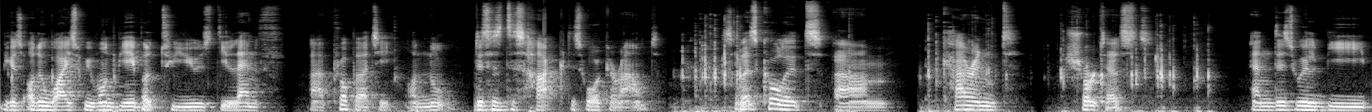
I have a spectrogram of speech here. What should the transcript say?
because otherwise we won't be able to use the length uh, property on null. This is this hack, this workaround. So let's call it um, current shortest, and this will be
